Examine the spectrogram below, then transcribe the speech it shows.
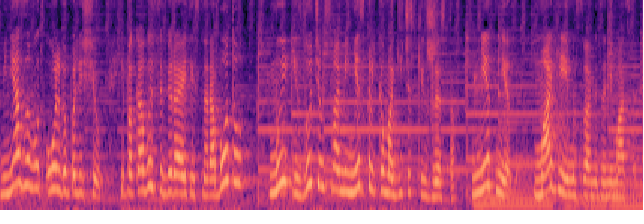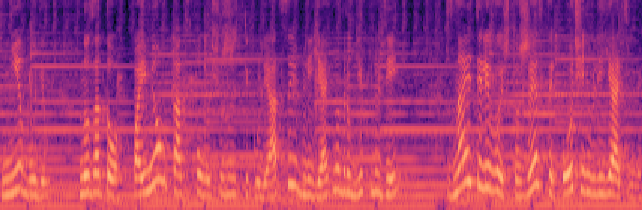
Меня зовут Ольга Полищук. И пока вы собираетесь на работу, мы изучим с вами несколько магических жестов. Нет-нет, магией мы с вами заниматься не будем. Но зато поймем, как с помощью жестикуляции влиять на других людей. Знаете ли вы, что жесты очень влиятельны,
